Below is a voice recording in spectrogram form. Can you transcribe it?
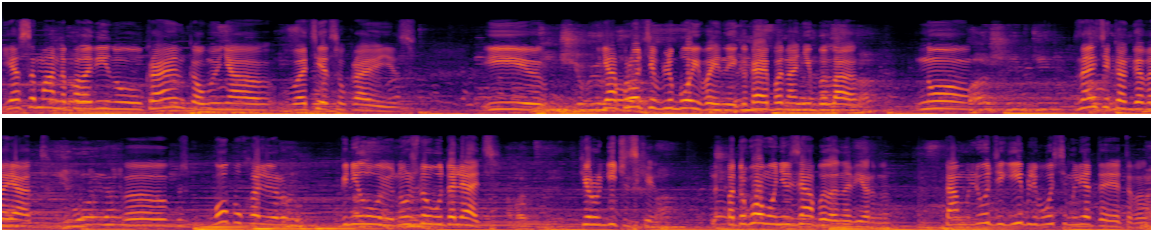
Я сама наполовину украинка, у меня отец украинец. И я против любой войны, какая бы она ни была. Но знаете, как говорят, э, опухоль гнилую нужно удалять хирургически. По-другому нельзя было, наверное. Там люди гибли 8 лет до этого.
